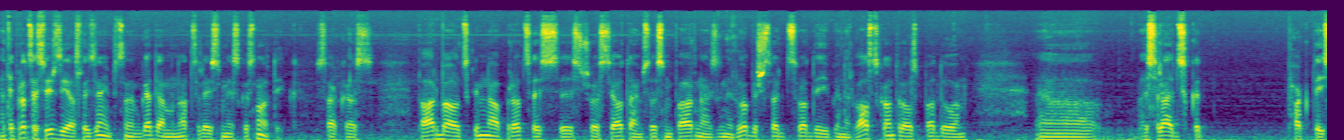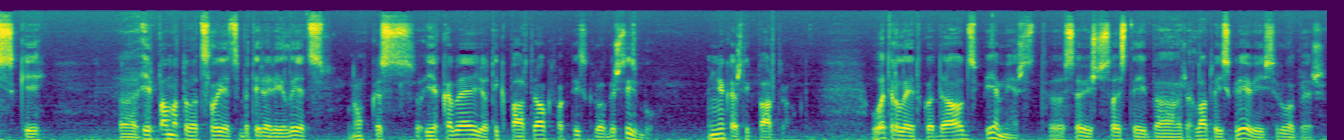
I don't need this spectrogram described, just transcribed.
Tie procesi virzījās līdz 19 gadam, un atcerēsimies, kas notika. Sākās pārbaudas krimināla process. Es šos jautājumus esmu pārnājis gan ar robežsardzes vadību, gan ar valsts kontrolas padomu. Es redzu, ka faktiski ir pamatotas lietas, bet ir arī lietas, nu, kas iekavēja, jo tika pārtraukta faktiski robežas izbūve. Viņi vienkārši tika pārtraukti. Otra lieta, ko daudz piemirst, eh, sevišķi saistībā ar Latvijas-Krievijas robežu,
